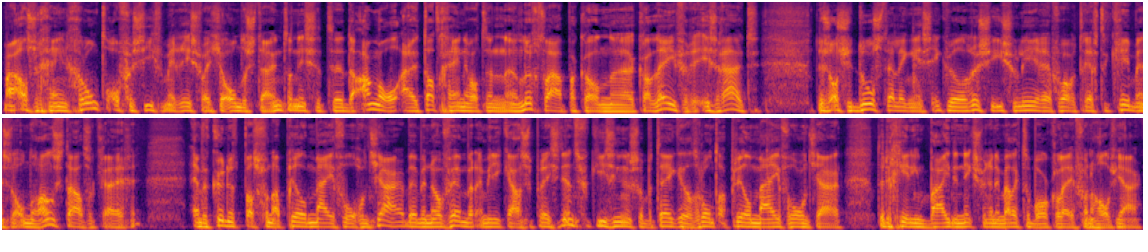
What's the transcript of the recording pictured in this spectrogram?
Maar als er geen grondoffensief meer is wat je ondersteunt, dan is het de angel uit datgene wat een luchtwapen kan, kan leveren, is eruit. Dus als je doelstelling is, ik wil Russen isoleren voor wat betreft de Krim en zijn onderhandelstafel krijgen. En we kunnen het pas van april, mei volgend jaar. We hebben november Amerikaanse presidentsverkiezingen. Dus dat betekent dat rond april, mei volgend jaar de regering Biden niks meer in de melk te borkelen heeft voor een half jaar.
